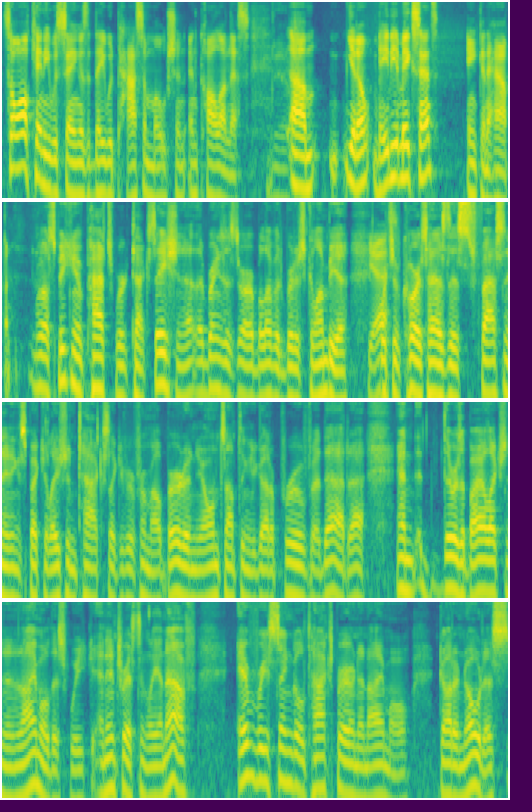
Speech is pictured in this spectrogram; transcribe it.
So all Kenney was saying is that they would pass a motion and call on this. Yeah. Um, you know, maybe it makes sense ain't going to happen. Well, speaking of patchwork taxation, that, brings us to our beloved British Columbia, yes. which of course has this fascinating speculation tax. Like if you're from Alberta and you own something, you got to prove uh, that. Uh, and there was a by-election in Nanaimo this week, and interestingly enough, every single taxpayer in Nanaimo got a notice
